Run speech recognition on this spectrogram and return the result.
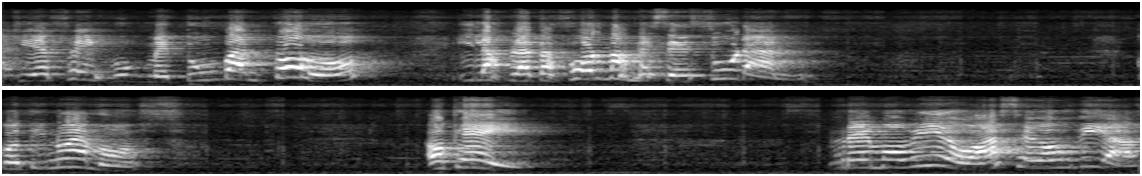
aquí de Facebook, me tumban todo y las plataformas me censuran. Continuemos. Ok. Removido hace dos días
